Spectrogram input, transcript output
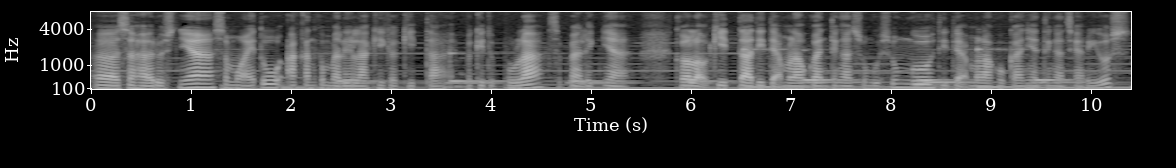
eh, seharusnya semua itu akan kembali lagi ke kita begitu pula sebaliknya kalau kita tidak melakukan dengan sungguh-sungguh, tidak melakukannya dengan serius,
